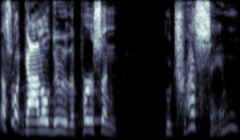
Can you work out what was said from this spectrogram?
That's what God will do to the person who trusts him.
